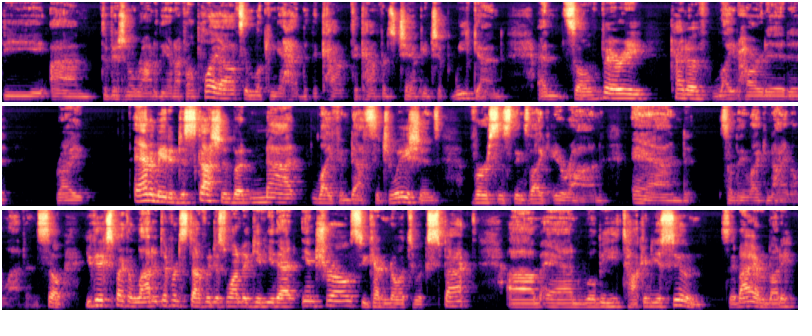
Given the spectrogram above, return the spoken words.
the um, divisional round of the NFL playoffs and looking ahead to the con- to conference championship weekend. And so very kind of lighthearted, right? Animated discussion, but not life and death situations versus things like Iran and something like 9 11. So you can expect a lot of different stuff. We just wanted to give you that intro so you kind of know what to expect. Um, and we'll be talking to you soon. Say bye, everybody.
